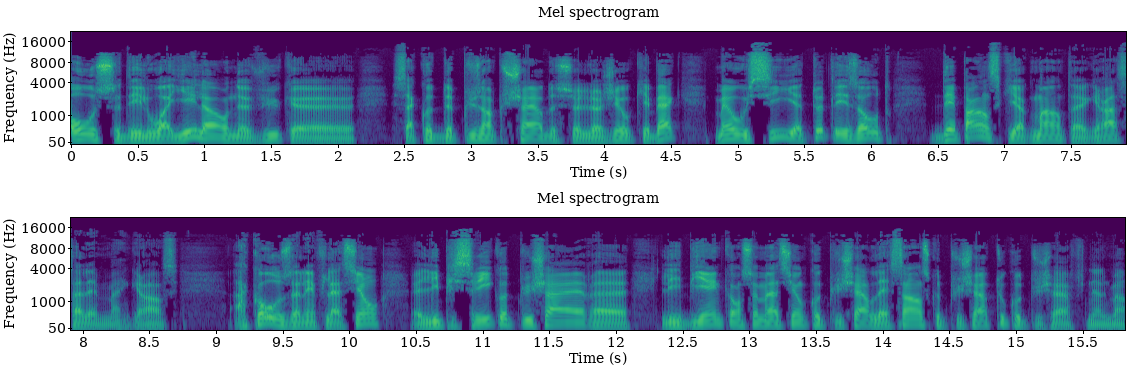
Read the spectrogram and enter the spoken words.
hausse des loyers. Là, on a vu que ça coûte de plus en plus cher de se loger au Québec, mais aussi il y a toutes les autres dépenses qui augmentent grâce à la, ben, grâce à cause de l'inflation, euh, l'épicerie coûte plus cher, euh, les biens de consommation coûtent plus cher, l'essence coûte plus cher, tout coûte plus cher finalement.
